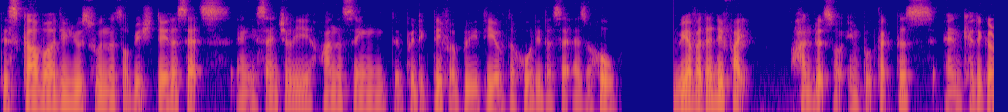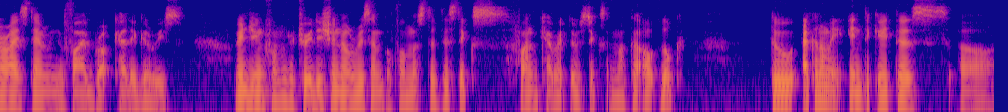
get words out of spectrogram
discover the usefulness of each data sets, and essentially harnessing the predictive ability of the whole data set as a whole. We have identified hundreds of input factors and categorized them into five broad categories, ranging from your traditional risk and performance statistics, fund characteristics and market outlook, to economic indicators uh,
